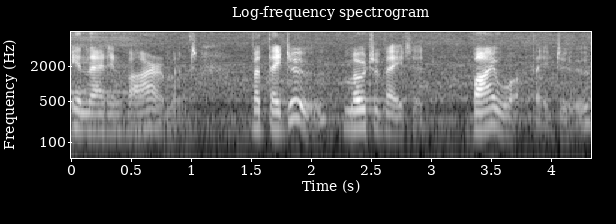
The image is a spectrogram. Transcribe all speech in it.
in that environment? But they do, motivated by what they do.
